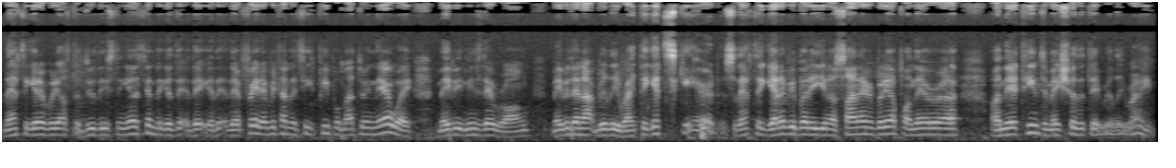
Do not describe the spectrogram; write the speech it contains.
And they have to get everybody else to do these things. You understand? They, they, they're afraid every time they see people not doing their way. Maybe it means they're wrong. Maybe they're not really right. They get scared. So they have to get everybody, you know, sign everybody up on their uh, on their team to make sure that they're really right.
